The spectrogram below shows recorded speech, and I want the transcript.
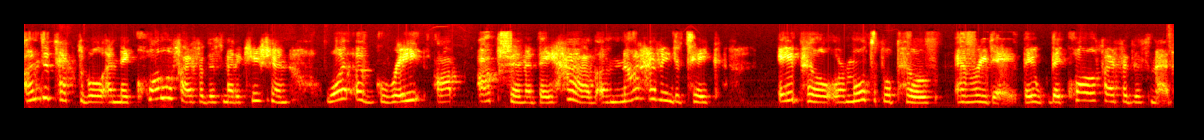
undetectable and they qualify for this medication, what a great op- option that they have of not having to take a pill or multiple pills every day. They they qualify for this med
